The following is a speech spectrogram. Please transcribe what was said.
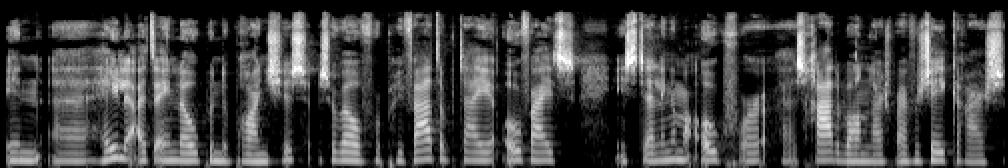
in uh, hele uiteenlopende branches, zowel voor private partijen, overheidsinstellingen, maar ook voor uh, schadebehandelaars bij verzekeraars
